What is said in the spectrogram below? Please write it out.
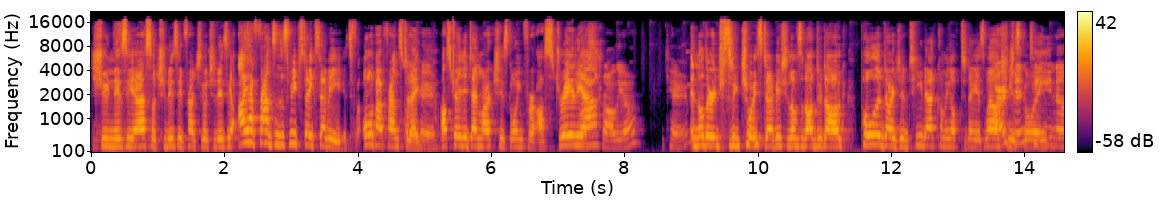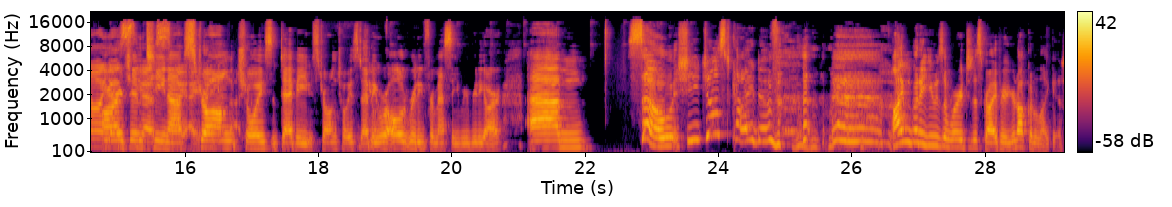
Tunisia. So Tunisia and France, she's going Tunisia. I have France in the sweepstakes, Debbie. It's all about France today. Okay. Australia, Denmark, she's going for Australia. Australia. Okay. Another interesting choice, Debbie. She loves an underdog. Poland, Argentina coming up today as well. She's going Argentina, yes, Argentina. yes. I- I- I Strong get that, yeah. choice, Debbie. Strong choice, Debbie. Cute. We're all rooting for Messi. We really are. Um, so she just kind of. I'm going to use a word to describe her. You're not going to like it.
